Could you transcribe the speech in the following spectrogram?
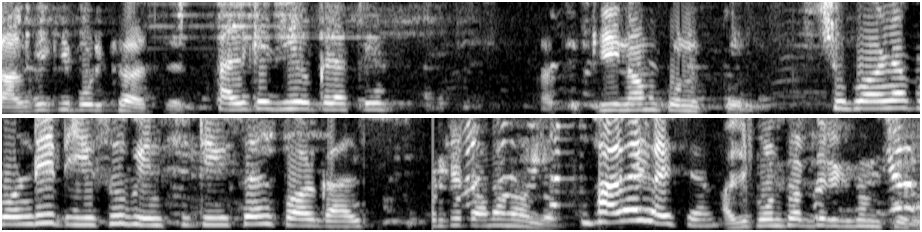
কালকে কি পরীক্ষা আছে? কালকে জিওগ্রাফি। আচ্ছা কি নাম কোন school? Suparna Pandit Yusuf institution for girls. পরীক্ষা কেমন হলো? ভালোই হয়েছে। আজ কোন সাবজেক্ট এক্সাম ছিল?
